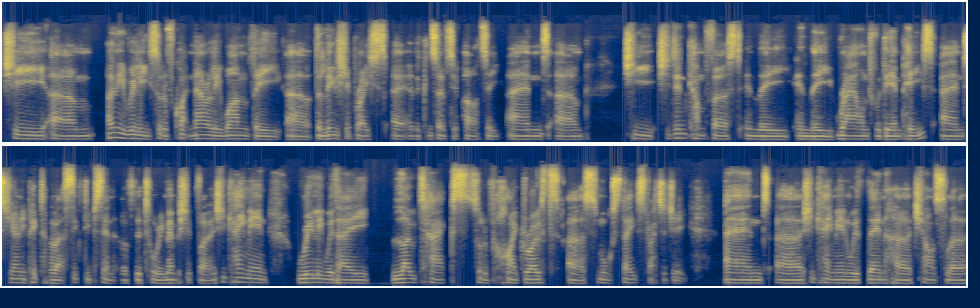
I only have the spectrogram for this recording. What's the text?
she um, only really sort of quite narrowly won the uh, the leadership race at the Conservative Party, and um, she she didn't come first in the in the round with the MPs, and she only picked up about sixty percent of the Tory membership vote, and she came in really with a low tax, sort of high growth, uh, small state strategy, and uh, she came in with then her Chancellor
